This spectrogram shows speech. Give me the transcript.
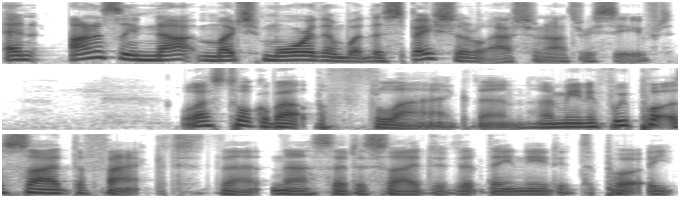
and honestly, not much more than what the space shuttle astronauts received. Well, let's talk about the flag then. I mean, if we put aside the fact that NASA decided that they needed to put a,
